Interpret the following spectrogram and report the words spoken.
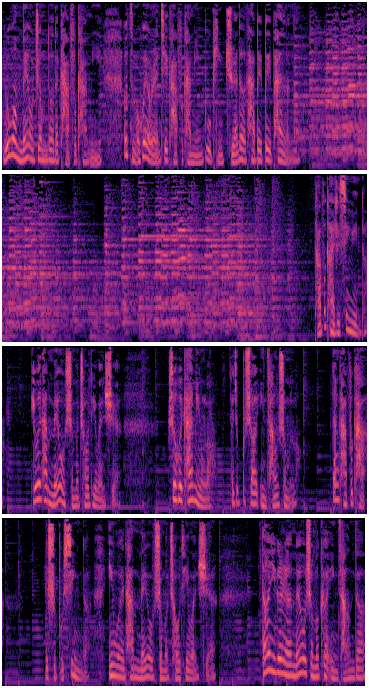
如果没有这么多的卡夫卡迷，又怎么会有人替卡夫卡鸣不平，觉得他被背叛了呢？卡夫卡是幸运的，因为他没有什么抽屉文学，社会开明了，他就不需要隐藏什么了。但卡夫卡也是不幸的，因为他没有什么抽屉文学。当一个人没有什么可隐藏的，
